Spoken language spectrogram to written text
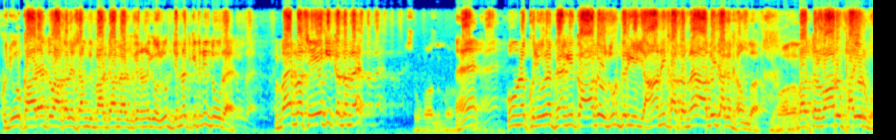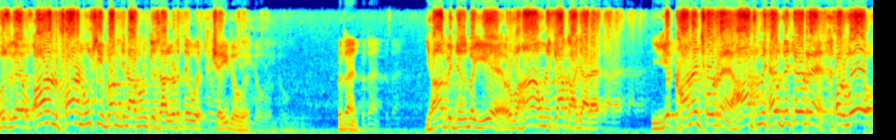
کھجور کھا رہے ہیں تو آک علیہ السلام کی بارگاہ میں عرض کرنے لگے، حضور، جنت کتنی دور ہے؟ میں بس ایک ہی قدم ہے انہوں نے کھجورے پھینکی کہا آگے حضور پھر یہ یہاں نہیں کھاتا میں آگے جا کے کھاؤں گا۔ بس تلوار اٹھائی اور گھس گئے۔ آنن فارن اسی وقت جناب ان کے ساتھ لڑتے ہوئے شہید ہو گئے۔ بتائیں؟ یہاں پہ جذبہ یہ ہے اور وہاں انہیں کیا کہا جا رہا ہے؟ یہ کھانے چھوڑ رہے ہیں ہاتھ میں ہے اسے چھوڑ رہے ہیں۔ اور وہ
